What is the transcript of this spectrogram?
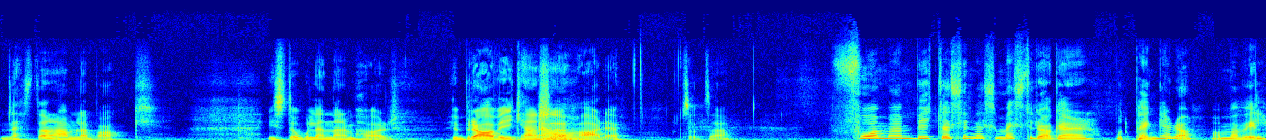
nästan ramlar bak i stolen när de hör hur bra vi kanske ja. har det. Så att säga. Får man byta sina semesterdagar mot pengar då, om man vill?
